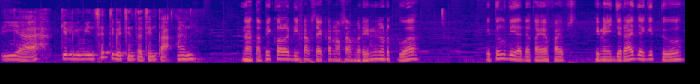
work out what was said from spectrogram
Iya Killing Me Inside juga cinta-cintaan. Nah tapi kalau di Five Second of Summer ini menurut gue itu lebih ada kayak vibes teenager aja gitu.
